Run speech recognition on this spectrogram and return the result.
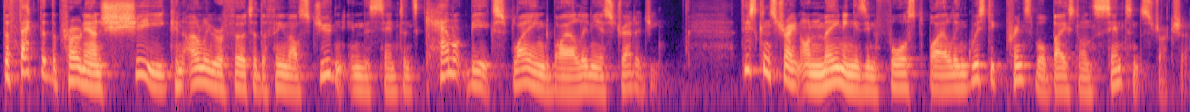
The fact that the pronoun she can only refer to the female student in this sentence cannot be explained by a linear strategy. This constraint on meaning is enforced by a linguistic principle based on sentence structure.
